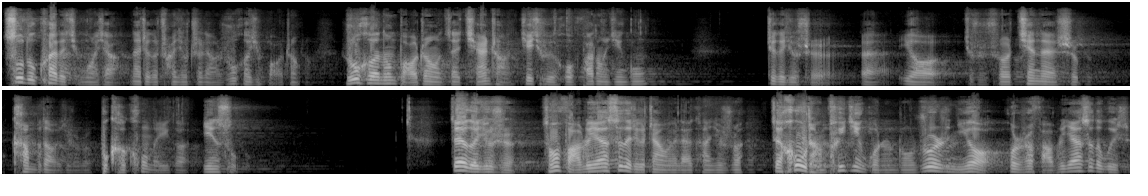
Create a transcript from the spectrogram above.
速度快的情况下，那这个传球质量如何去保证？如何能保证在前场接球以后发动进攻？这个就是呃，要就是说现在是。看不到，就是说不可控的一个因素。再一个就是从法布雷加斯的这个站位来看，就是说在后场推进过程中，若日尼奥或者说法布雷加斯的位置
